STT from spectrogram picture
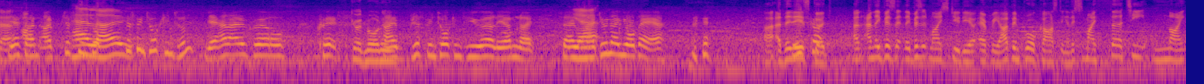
Uh, Yes, our- I, I've just Hello. Been talk- just been talking to them. Yeah, hello, Quill, Chris. Good morning. I've just been talking to you earlier, haven't I? So Yeah. I do know you're there. uh, it He's is got- good. And, and they visit they visit my studio every. year. I've been broadcasting, and this is my 39th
